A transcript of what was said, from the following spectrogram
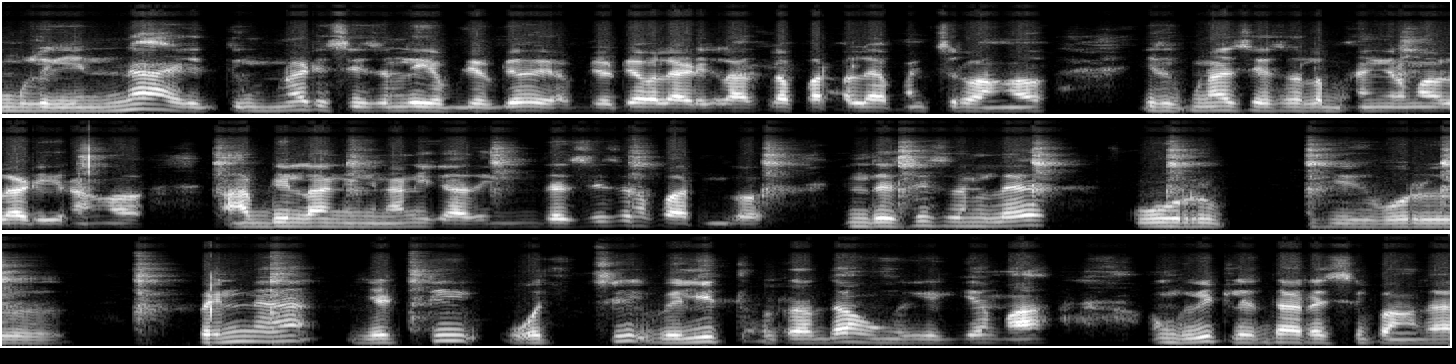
உங்களுக்கு என்ன இதுக்கு முன்னாடி சீசனில் எப்படி எப்படியோ எப்படி எப்படியோ விளையாடிக்கலாம். அதெல்லாம் பரவாயில்ல மன்னிச்சிருவாங்க. இதுக்கு முன்னாடி சீசனில் பயங்கரமாக விளையாடிக்கிறாங்க. அப்படின்லாம் நீங்கள் நினைக்காதீங்க. இந்த சீசனை பாருங்க. இந்த சீசனில் ஒரு ஒரு பெண்ணை எட்டி வச்சு வெளியே தள்ளுறது தான் உங்கள் கேமா உங்கள் வீட்டில் இருந்தால் ரசிப்பாங்களா?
